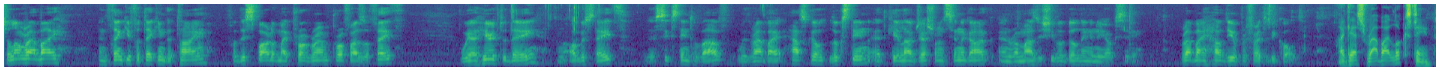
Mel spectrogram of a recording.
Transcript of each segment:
Shalom, Rabbi, and thank you for taking the time for this part of my program, Profiles of Faith. We are here today on August 8th, the 16th of Av, with Rabbi Haskel Lookstein at Kehilat Jeshurun Synagogue and Ramaz Yeshiva building in New York City. Rabbi, how do you prefer to be called? I guess Rabbi Lookstein.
